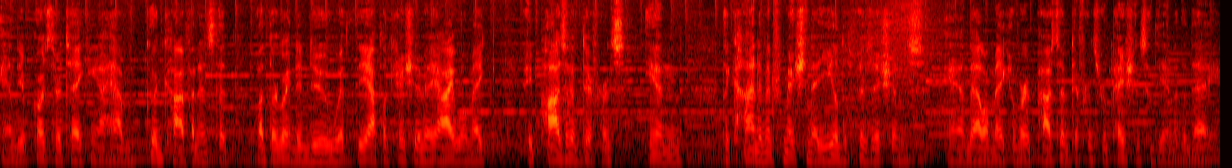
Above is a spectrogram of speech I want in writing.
and the approach they're taking, I have good confidence that what they're going to do with the application of AI will make a positive difference in the kind of information they yield to physicians, and that'll make a very positive difference for patients at the end of the day.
